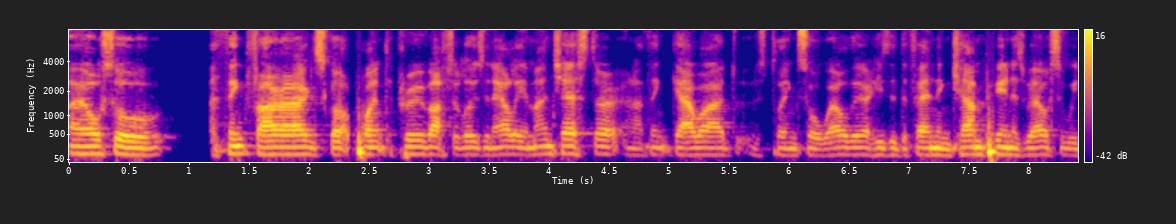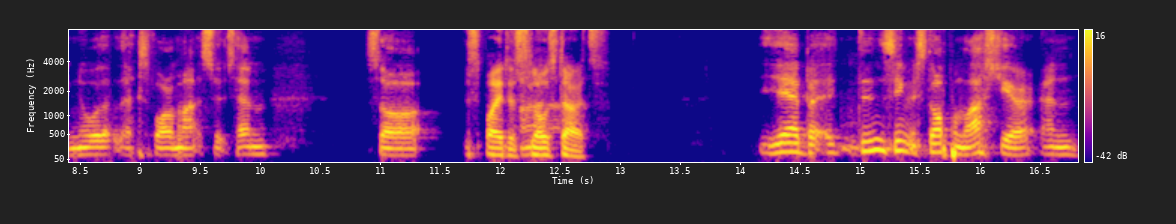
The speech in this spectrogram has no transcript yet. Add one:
I also I think Farag's got a point to prove after losing early in Manchester, and I think Gawad was playing so well there. He's the defending champion as well, so we know that this format suits him. So, despite his slow uh, starts, yeah, but it didn't seem to stop him last year. And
